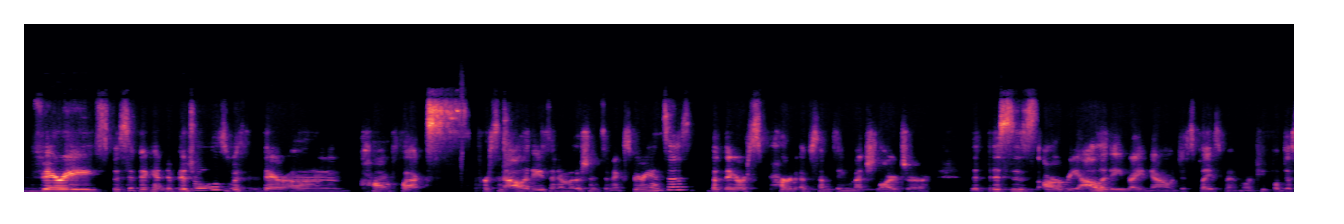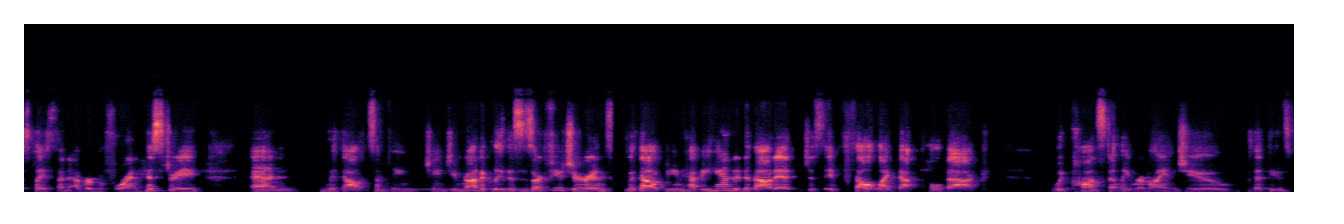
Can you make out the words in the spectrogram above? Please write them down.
very specific individuals with their own complex personalities and emotions and experiences, but they are part of something much larger that this is our reality right now displacement more people displaced than ever before in history. And without something changing radically this is our future. And without being heavy handed about it just it felt like that pullback would constantly remind you that these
